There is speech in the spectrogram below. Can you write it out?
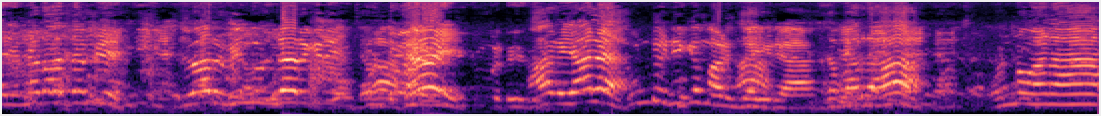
என்னடா தம்பி? இது வேற இருக்குது. ஆகையால குண்டு நிக்க இந்த பாருடா, ஒண்ணும் வேணாம்.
